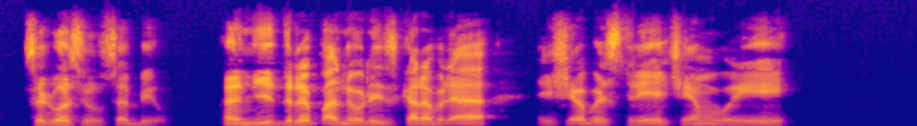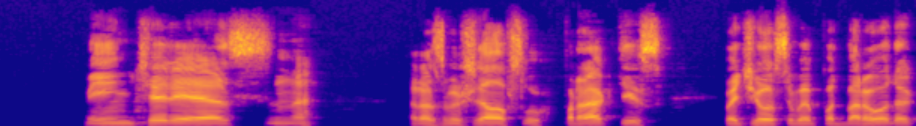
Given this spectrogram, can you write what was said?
— согласился Билл. — Они драпанули с корабля еще быстрее, чем вы. — Интересно, — размышлял вслух Практис, почесывая подбородок,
